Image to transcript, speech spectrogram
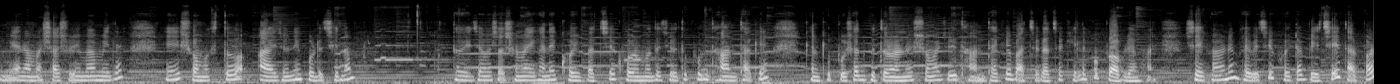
আমি আর আমার শাশুড়ি মা মিলে সমস্ত আয়োজনই করেছিলাম। তো এই যে আমার শাশুড়ি এখানে খই পাচ্ছে খইয়ের মধ্যে যেহেতু খুব ধান থাকে, কারণ কি প্রসাদ বিতরণের সময় যদি ধান থাকে, বাচ্চা কাচ্চা খেলে খুব প্রবলেম হয়। সেই কারণে ভেবেছি খইটা বেছে তারপর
